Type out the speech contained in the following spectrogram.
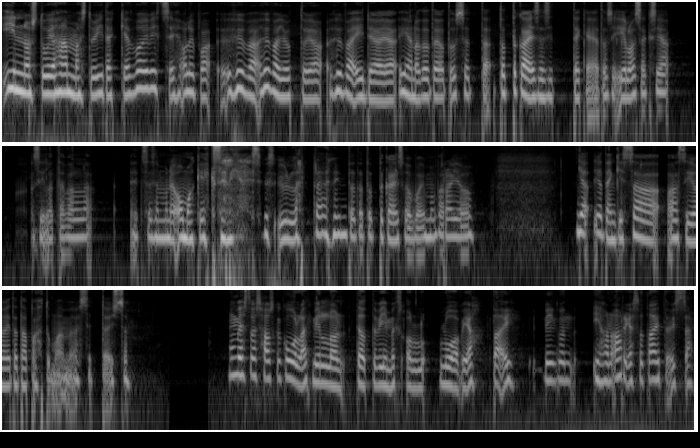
innostuu ja hämmästyy itsekin, että voi vitsi, olipa hyvä, hyvä juttu ja hyvä idea ja hieno toteutus, että totta kai se sitten tekee tosi iloiseksi ja sillä tavalla että se semmoinen oma kekseliäisyys yllättää, niin tota, totta kai se on voimavara, joo. Ja jotenkin saa asioita tapahtumaan myös sit töissä. Mun mielestä olisi hauska kuulla, että milloin te olette viimeksi ollut luovia tai niin kuin ihan arjessa tai töissä.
